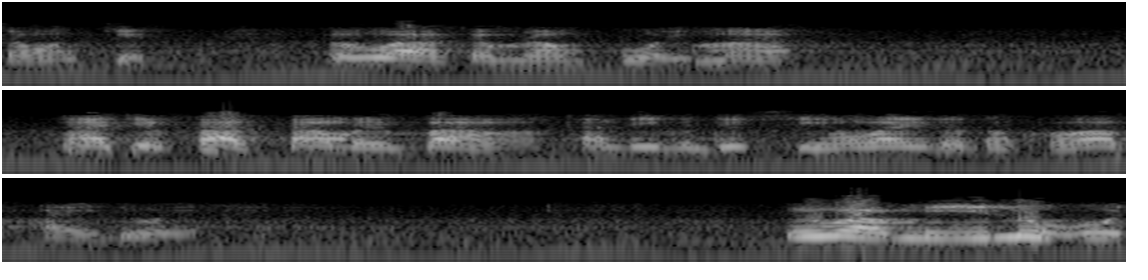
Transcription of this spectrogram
สองเจ็ดเพราะว่ากำลังป่วยมากอาจจะพลาดพลั้งไปบ้าง ท่านที่บันทึกเสียงไว้ก็ต้องขออภัยด้วยคือว่ามีลูกผู้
